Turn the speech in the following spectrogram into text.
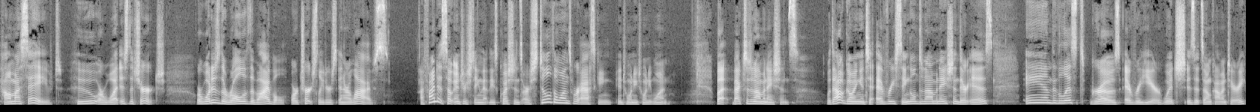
How am I saved? Who or what is the church? Or what is the role of the Bible or church leaders in our lives? I find it so interesting that these questions are still the ones we're asking in 2021. But back to denominations. Without going into every single denomination there is, and the list grows every year, which is its own commentary,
